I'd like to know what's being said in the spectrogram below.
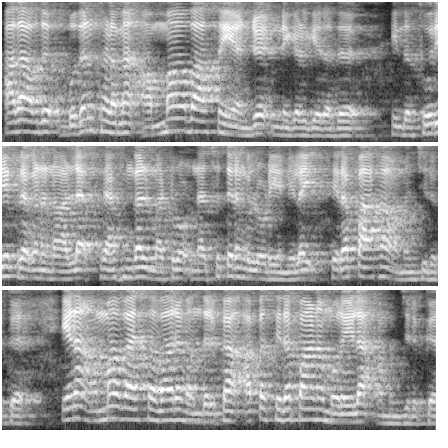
அதாவது புதன்கிழமை அமாவாசை அன்று நிகழ்கிறது. இந்த சூரிய கிரகண நாளில் கிரகங்கள் மற்றும் நட்சத்திரங்களுடைய நிலை சிறப்பாக அமைஞ்சிருக்கு. ஏன்னா அமாவாசை வார வந்திருக்கா அப்போ சிறப்பான முறையில் அமைஞ்சிருக்கு.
